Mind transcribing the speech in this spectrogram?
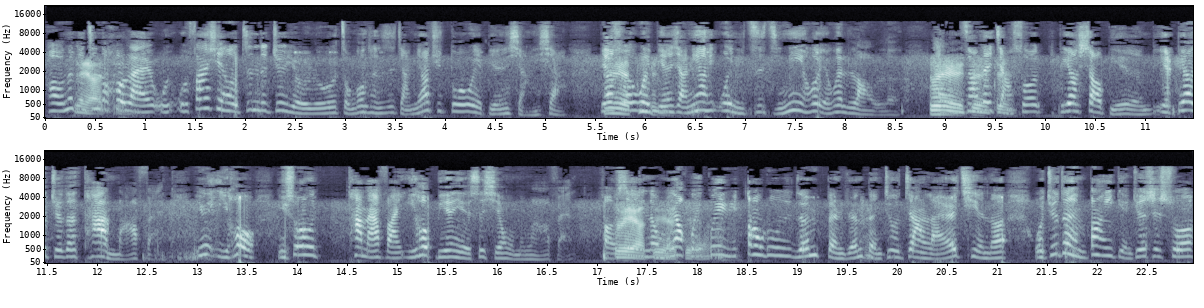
好，那个真的后来我我发现哦，真的就有如总工程师讲，你要去多为别人想一下，不要说为别人想，你要为你自己，你以后也会老了。对，我们常常在讲说，不要笑别人，也不要觉得他很麻烦，因为以后你说。怕麻烦，以后别人也是嫌我们麻烦。好，所以呢，我们要回归于道路人本，人本就这样来。而且呢，我觉得很棒一点就是说，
